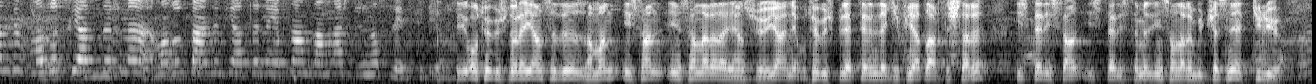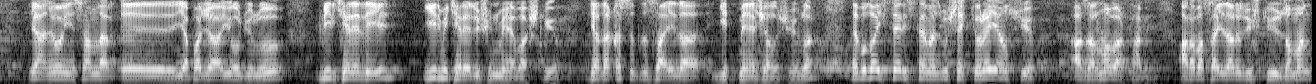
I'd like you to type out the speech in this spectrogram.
dönemde mazot fiyatlarına, mazot benzin fiyatlarına yapılan zamlar sizi nasıl etkiliyor? E, Otobüslere yansıdığı zaman insan insanlara da yansıyor. Yani otobüs biletlerindeki fiyat artışları ister insan, ister istemez insanların bütçesini etkiliyor. Yani o insanlar e, yapacağı yolculuğu bir kere değil 20 kere düşünmeye başlıyor. Ya da kısıtlı sayıda gitmeye çalışıyorlar. E bu da ister istemez bu sektöre yansıyor. Azalma var tabi. Araba sayıları düştüğü zaman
